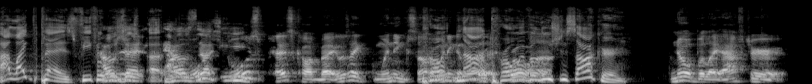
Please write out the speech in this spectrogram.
I liked PES. FIFA How's was that- just uh, how's what that was, what was PES called back? It was like winning something. pro. winning Nah, 11. Pro Bro, Evolution Soccer. No, but like after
